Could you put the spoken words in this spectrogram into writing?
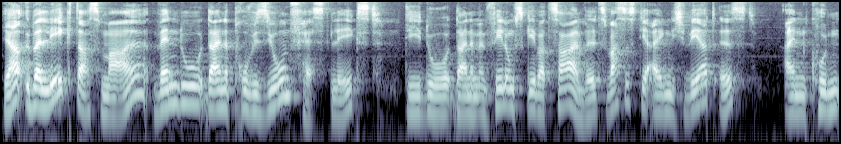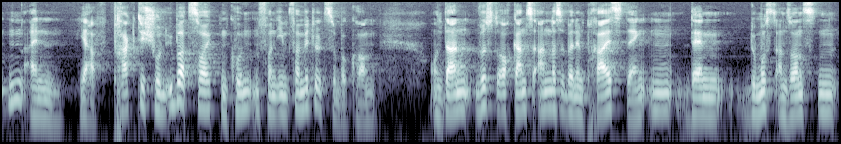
Ja, überleg das mal, wenn du deine Provision festlegst, die du deinem Empfehlungsgeber zahlen willst, was es dir eigentlich wert ist, einen Kunden, einen ja, praktisch schon überzeugten Kunden von ihm vermittelt zu bekommen. Und dann wirst du auch ganz anders über den Preis denken, denn du musst ansonsten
